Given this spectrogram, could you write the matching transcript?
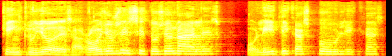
que incluyó desarrollos institucionales, políticas públicas,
